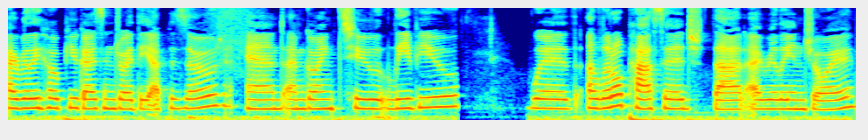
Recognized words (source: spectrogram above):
I really hope you guys enjoyed the episode, and I'm going to leave you with a little passage that I really enjoy.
